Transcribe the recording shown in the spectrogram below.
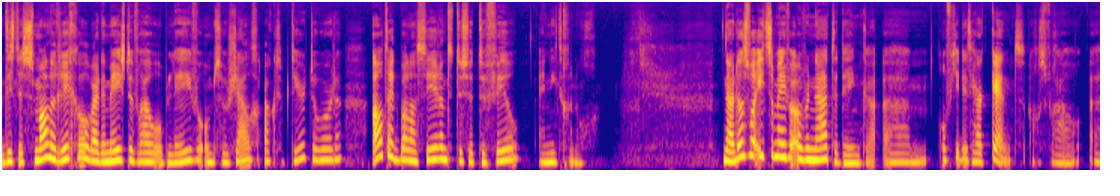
Het is de smalle richel waar de meeste vrouwen op leven om sociaal geaccepteerd te worden, altijd balancerend tussen te veel en niet genoeg. Nou, dat is wel iets om even over na te denken. Um, of je dit herkent als vrouw. Uh,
